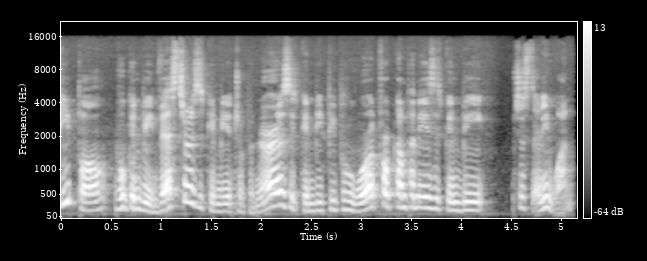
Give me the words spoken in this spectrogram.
people who can be investors, it can be entrepreneurs, it can be people who work for companies, it can be just anyone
